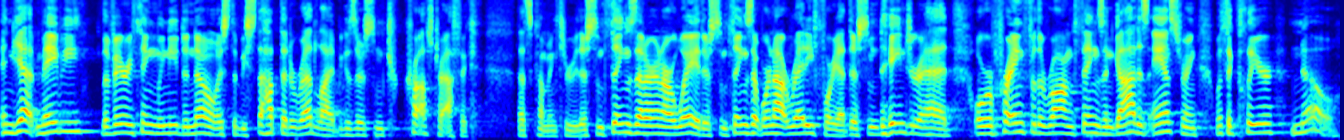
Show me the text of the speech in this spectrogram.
And yet, maybe the very thing we need to know is to be stopped at a red light because there's some tr- cross traffic that's coming through. There's some things that are in our way. There's some things that we're not ready for yet. There's some danger ahead. Or we're praying for the wrong things, and God is answering with a clear no.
